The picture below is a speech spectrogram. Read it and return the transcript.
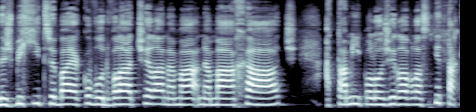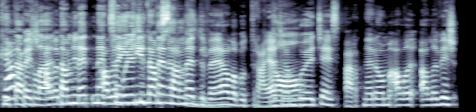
než bych jí třeba jako odvláčela na, má, na mácháč a tam jí položila vlastně taky Chápeš, takhle. Ale, tam bude, ne, ale budete tam samé dve, alebo traja no. tam budete aj s partnerom, ale, ale vieš,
